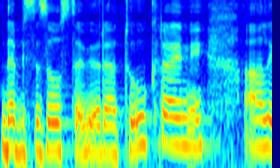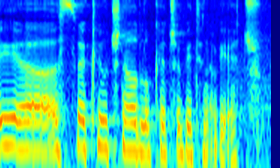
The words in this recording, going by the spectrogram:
da bi se zaustavio rat u Ukrajini, ali sve ključne odluke će biti na vijeću.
